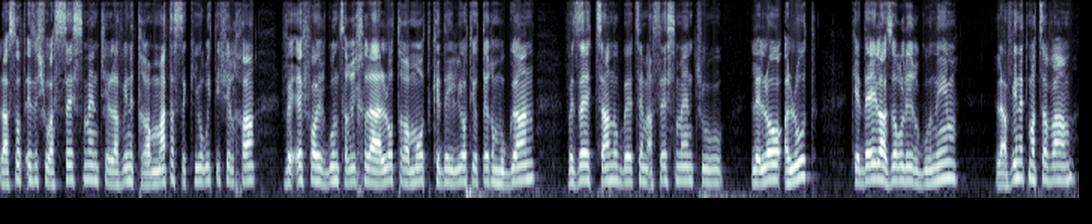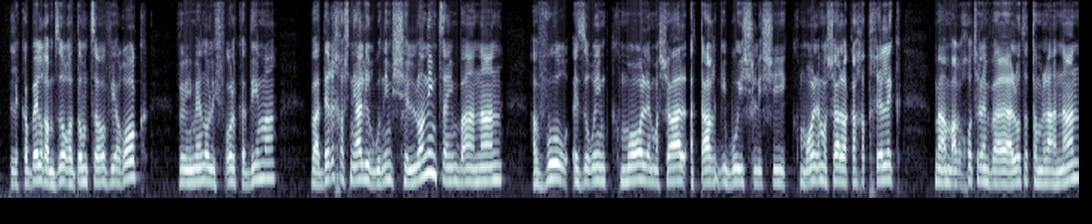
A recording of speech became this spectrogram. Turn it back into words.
לעשות איזשהו assessment של להבין את רמת ה security שלך, ואיפה הארגון צריך להעלות רמות כדי להיות יותר מוגן, וזה הצענו בעצם assessment שהוא ללא עלות, כדי לעזור לארגונים להבין את מצבם, לקבל רמזור אדום, צהוב, ירוק, וממנו לפעול קדימה. והדרך השנייה לארגונים שלא נמצאים בענן, עבור אזורים כמו למשל אתר גיבוי שלישי, כמו למשל לקחת חלק מהמערכות שלהם ולהעלות אותם לענן,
